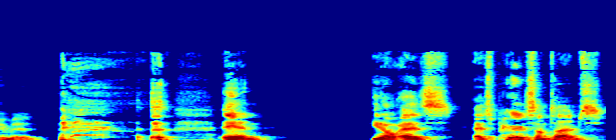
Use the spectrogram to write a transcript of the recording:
Amen. and you know, as as parents, sometimes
